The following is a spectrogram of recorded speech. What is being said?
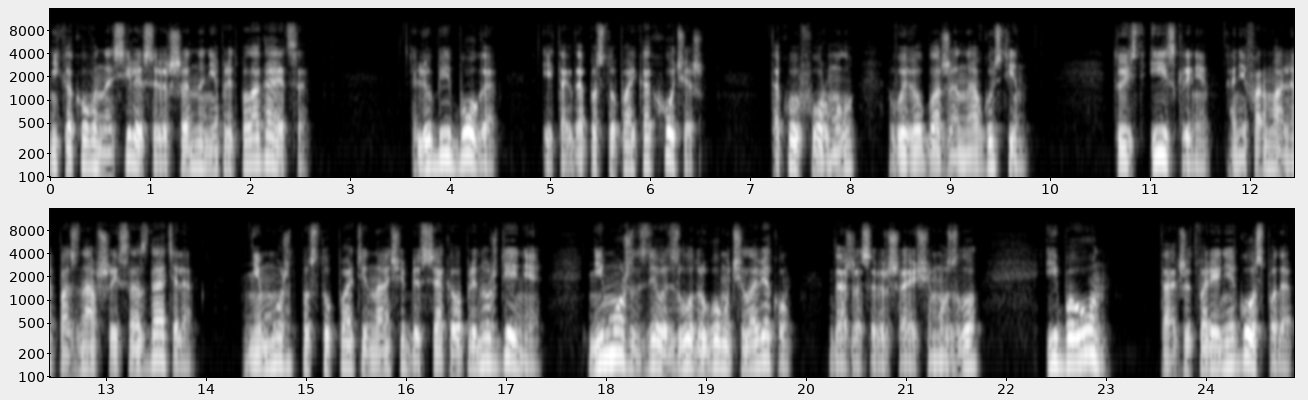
никакого насилия совершенно не предполагается. Люби Бога, и тогда поступай как хочешь. Такую формулу вывел блаженный Августин. То есть искренне, а не формально познавший Создателя, не может поступать иначе без всякого принуждения, не может сделать зло другому человеку, даже совершающему зло, ибо он также творение Господа,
